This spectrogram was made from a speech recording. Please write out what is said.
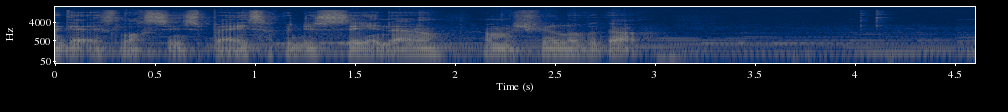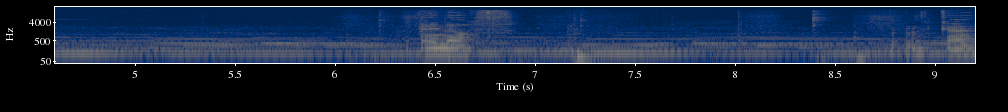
I'm gonna get this lost in space. I can just see it now. How much fuel have I got? Enough. Okay.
